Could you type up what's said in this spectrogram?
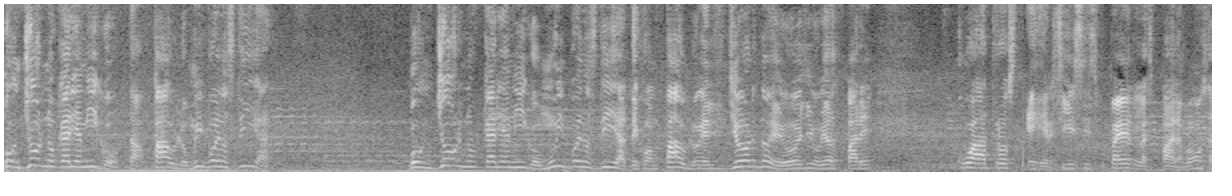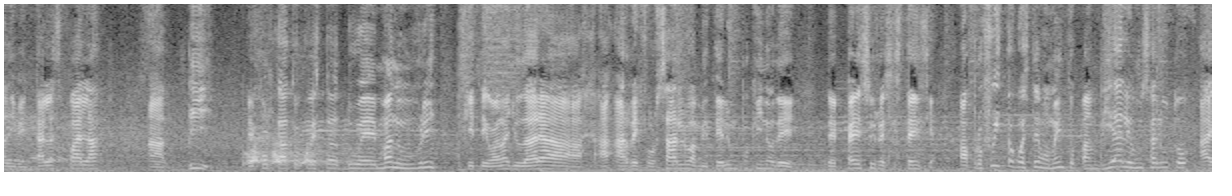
Buongiorno cari amigo, da Pablo, muy buenos días. Buongiorno cari amigo, muy buenos días de Juan Pablo. El giorno de hoy voy a fare quattro esercizi per la spalla. Vamos a diventar la spalla a B. He portato questi due manubri che ti vanno a ayudar a, a, a reforzarlo, a meterle un pochino de, de peso y resistencia. Aprovechito este momento para enviarle un saludo a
